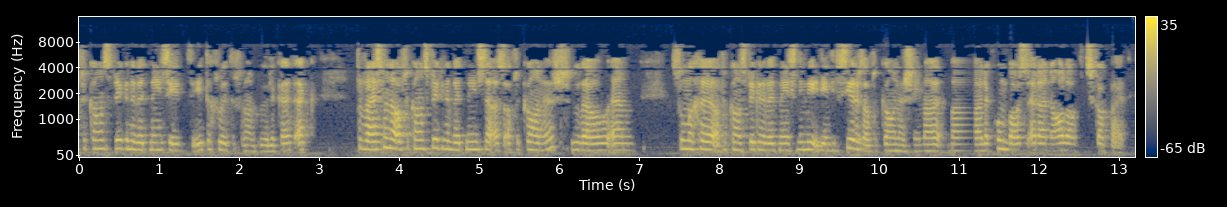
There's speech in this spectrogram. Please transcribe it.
Afrikaanssprekende wit mense het het 'n groter verantwoordelikheid. Ek verwys maar na Afrikaanssprekende wit mense as Afrikaners, hoewel ehm um, sommige Afrikaanssprekende wit mense nie meer identifiseer as Afrikaners nie, maar maar hulle kom basies uit daai nalatenskap uit.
